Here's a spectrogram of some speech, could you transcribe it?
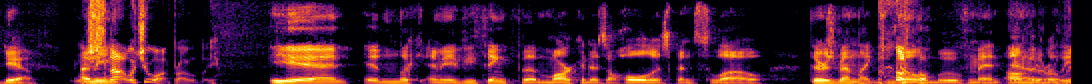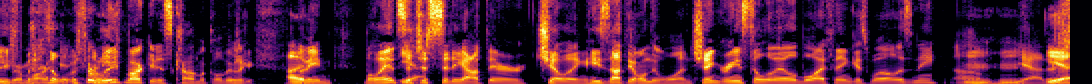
Yeah. which is not what you want probably. Yeah, and, and look, I mean, if you think the market as a whole has been slow, there's been like no movement on Yeah, the, reliever relief, market. The, the I mean, relief market is comical. There's like, I, I- mean, Melancon's yeah. just sitting out there chilling. He's not the only one. Shane Greene's still available, I think, as well, isn't he? Um, Mhm. Yeah, there's, Yeah.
